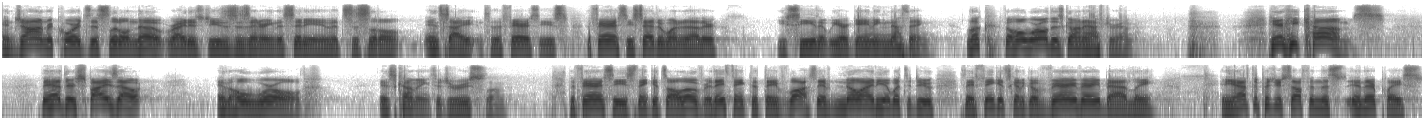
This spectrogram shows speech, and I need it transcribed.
And John records this little note right as Jesus is entering the city, and it's this little insight into the Pharisees. The Pharisees said to one another, you see that we are gaining nothing. Look, the whole world has gone after him. Here he comes. They had their spies out, and the whole world is coming to Jerusalem. The Pharisees think it's all over. They think that they've lost. They have no idea what to do. They think it's going to go very, very badly. And you have to put yourself in, this, in their place.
